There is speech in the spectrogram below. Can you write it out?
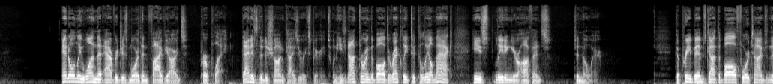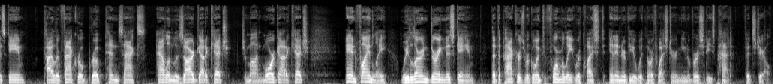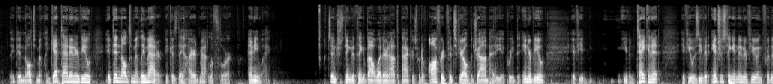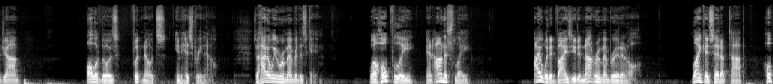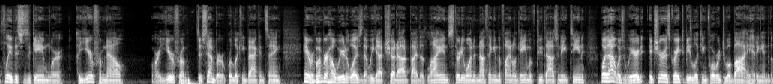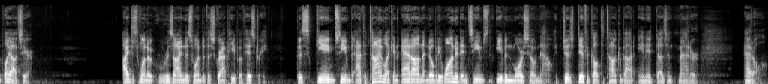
and only one that averages more than five yards per play. That is the DeShone Kizer experience. When he's not throwing the ball directly to Khalil Mack, he's leading your offense to nowhere. Capri Bibbs got the ball four times in this game. Kyler Fackrell broke 10 sacks. Allen Lazard got a catch. J'Mon Moore got a catch. And finally, we learned during this game that the Packers were going to formally request an interview with Northwestern University's Pat Fitzgerald. They didn't ultimately get that interview. It didn't ultimately matter because they hired Matt LaFleur anyway. It's interesting to think about whether or not the Packers would have offered Fitzgerald the job had he agreed to interview, if he'd even taken it, if he was even interested in interviewing for the job. All of those footnotes in history now. So, how do we remember this game? Well, hopefully and honestly, I would advise you to not remember it at all. Like I said up top, hopefully this is a game where a year from now, or a year from December, we're looking back and saying, hey, remember how weird it was that we got shut out by the Lions 31 to nothing in the final game of 2018? Boy, that was weird. It sure is great to be looking forward to a bye heading into the playoffs here. I just want to resign this one to the scrap heap of history. This game seemed at the time like an add on that nobody wanted and seems even more so now. It's just difficult to talk about and it doesn't matter at all.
